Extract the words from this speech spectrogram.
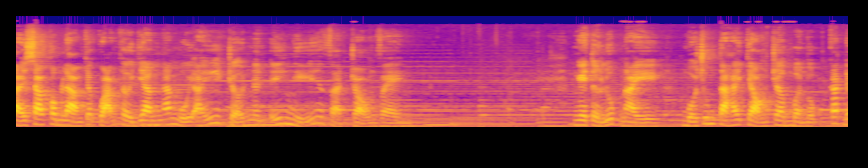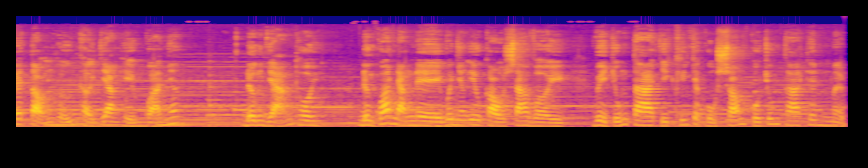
Tại sao không làm cho khoảng thời gian ngắn ngủi ấy trở nên ý nghĩa và trọn vẹn? Ngay từ lúc này, mỗi chúng ta hãy chọn cho mình một cách để tận hưởng thời gian hiệu quả nhất. Đơn giản thôi, đừng quá nặng nề với những yêu cầu xa vời vì chúng ta chỉ khiến cho cuộc sống của chúng ta thêm mệt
